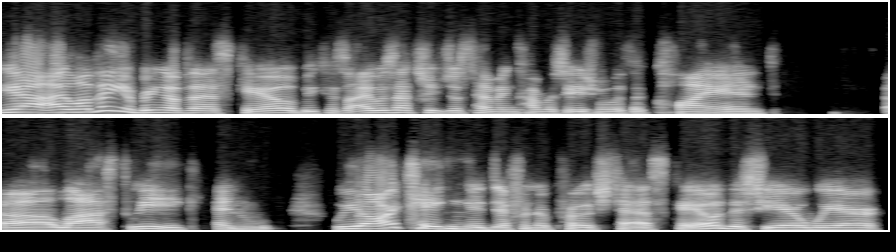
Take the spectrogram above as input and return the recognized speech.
Yeah, I love that you bring up the SKO because I was actually just having conversation with a client uh, last week. And we are taking a different approach to SKO this year, where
